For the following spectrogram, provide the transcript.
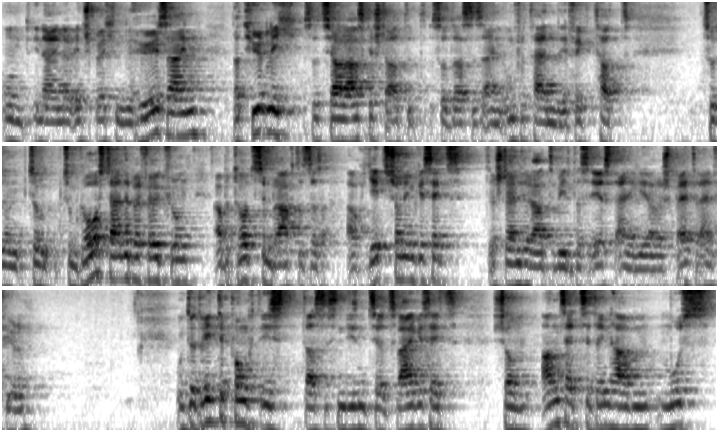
und in einer entsprechenden Höhe sein. Natürlich sozial ausgestaltet, sodass es einen umverteilenden Effekt hat zu dem, zu, zum Großteil der Bevölkerung, aber trotzdem braucht es das auch jetzt schon im Gesetz. Der Ständerat will das erst einige Jahre später einführen. Und der dritte Punkt ist, dass es in diesem CO2-Gesetz schon Ansätze drin haben muss,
